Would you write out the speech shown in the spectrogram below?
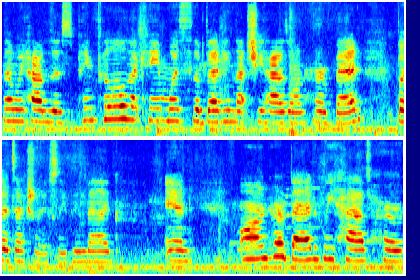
Then we have this pink pillow that came with the bedding that she has on her bed. But it's actually a sleeping bag. And on her bed, we have her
